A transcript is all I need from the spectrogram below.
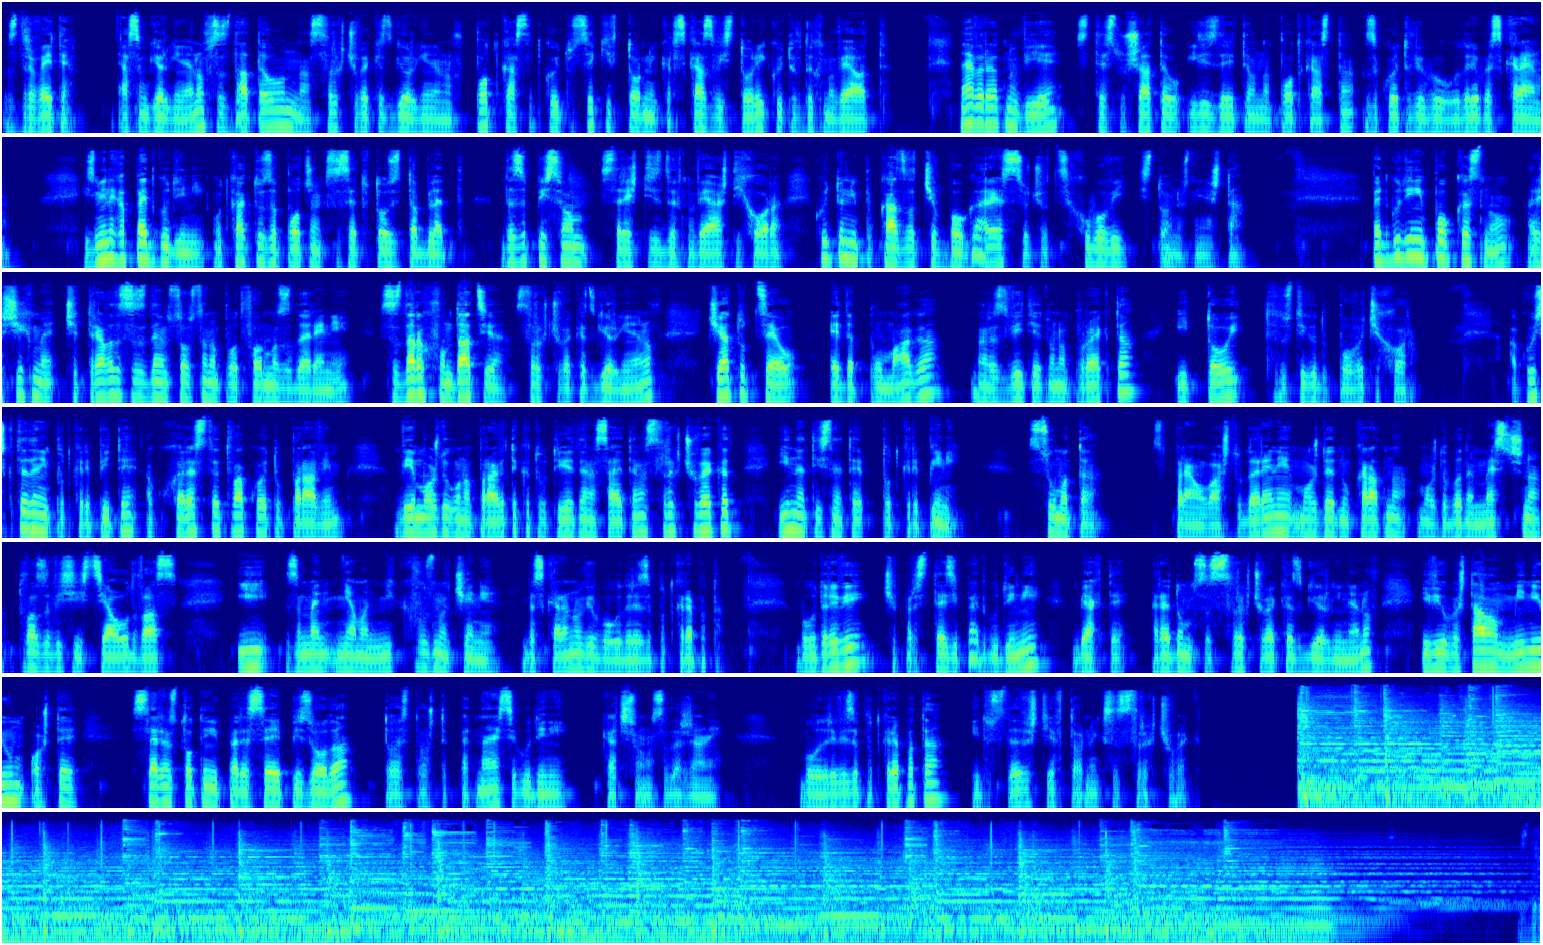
Здравейте! Аз съм Георги Ненов, създател на Свърхчовека с Георги Ненов, подкастът, който всеки вторник разказва истории, които вдъхновяват. Най-вероятно вие сте слушател или зрител на подкаста, за което ви благодаря безкрайно. Изминаха 5 години, откакто започнах с ето този таблет, да записвам срещи с вдъхновяващи хора, които ни показват, че в България се случват хубави и стойностни неща. Пет години по-късно решихме, че трябва да създадем собствена платформа за дарение. Създадох фундация Свърхчовекът с Георги Ненов, чиято цел е да помага на развитието на проекта и той да достига до повече хора. Ако искате да ни подкрепите, ако харесате това, което правим, вие може да го направите като отидете на сайта на Свърхчовекът и натиснете подкрепини. Сумата спрямо вашето дарение може да е еднократна, може да бъде месечна, това зависи изцяло от вас и за мен няма никакво значение. Безкрайно ви благодаря за подкрепата. Благодаря ви, че през тези 5 години бяхте редом с свръхчовека с Георги Ненов и ви обещавам минимум още 750 епизода, т.е. още 15 години качествено съдържание. Благодаря ви за подкрепата и до следващия вторник с свръхчовекът.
